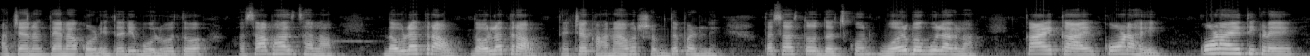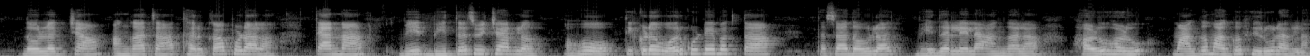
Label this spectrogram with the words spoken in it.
अचानक त्याला कोणीतरी बोलवतं असा भास झाला. दौलतराव दौलतराव त्याच्या कानावर शब्द पडले. तसाच तो दचकून वर बघू लागला. काय काय कोण आहे कोण आहे तिकडे. दौलतच्या अंगाचा थरकाप उडाला. त्यांना भीत भीतच विचारलं अहो तिकडं वर कुठे बघता. तसा दौलत भेदरलेल्या अंगाला हळूहळू मागं मागं फिरू लागला.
